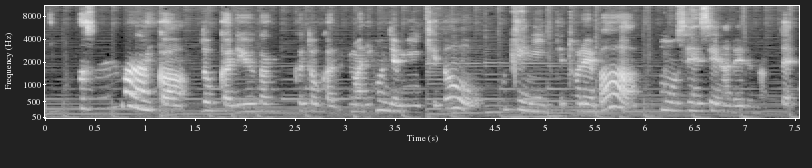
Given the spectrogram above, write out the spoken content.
ん。まあ、それはなんかどっか留学とか、まあ、日本でもいいけど受けに行って取ればもう先生になれるんだってへ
